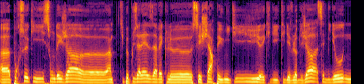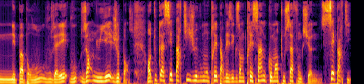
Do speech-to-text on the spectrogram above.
euh, pour ceux qui sont déjà un petit peu plus à l'aise avec le C Sharp et Unity et qui, qui développent déjà, cette vidéo n'est pas pour vous. Vous allez vous ennuyer, je pense. En tout cas, c'est parti. Je vais vous montrer par des exemples très simples comment tout ça fonctionne. C'est parti.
